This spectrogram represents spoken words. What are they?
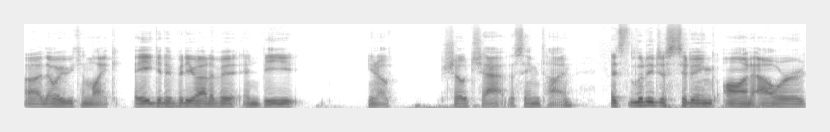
Uh, that way we can like a get a video out of it and b, you know, show chat at the same time. It's literally just sitting on our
